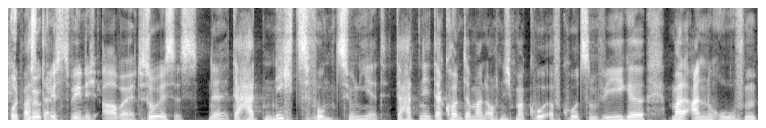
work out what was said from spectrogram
und möglichst da, wenig Arbeit. So ist es. Ne? Da hat nichts funktioniert. Da, hat, da konnte man auch nicht mal auf kurzem Wege mal anrufen.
